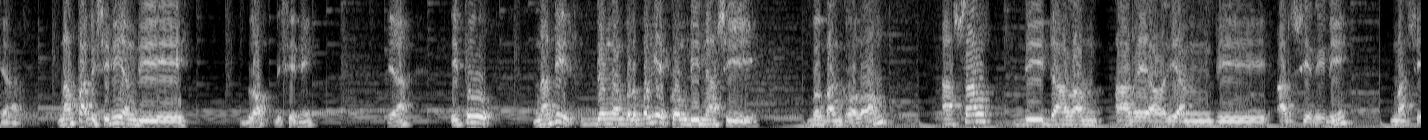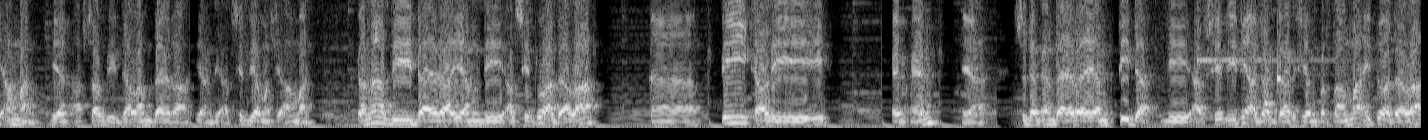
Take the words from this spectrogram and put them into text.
Ya, nampak di sini yang di blok di sini, ya, itu nanti dengan berbagai kombinasi beban kolom, asal di dalam area yang diarsir ini masih aman, ya, asal di dalam daerah yang diarsir dia masih aman. Karena di daerah yang diarsir itu adalah uh, P kali MN, ya, Sedangkan daerah yang tidak diarsip ini ada garis yang pertama itu adalah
